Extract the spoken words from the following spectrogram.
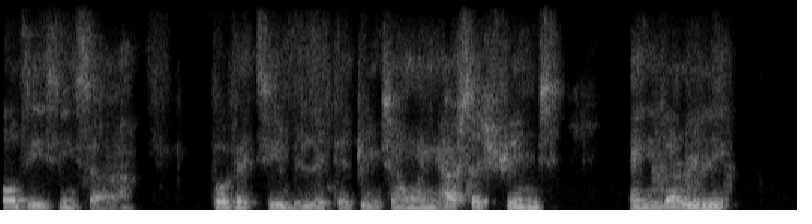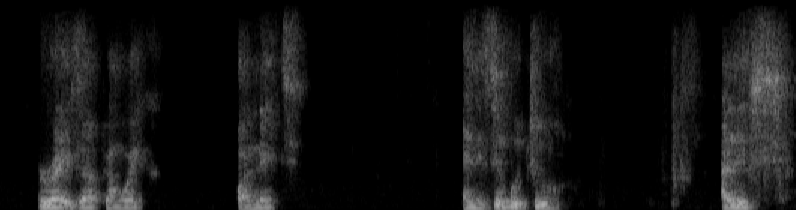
all these things are poverty related dreams. And when you have such dreams and you don't really rise up and work on it, and it's able to at least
